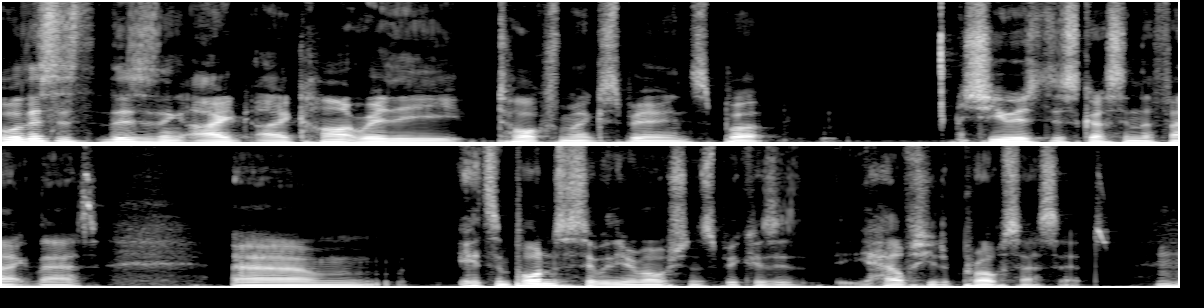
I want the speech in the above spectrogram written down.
well, this is this is the thing. I I can't really talk from experience, but she was discussing the fact that um, it's important to sit with your emotions because it, it helps you to process it. Mhm.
